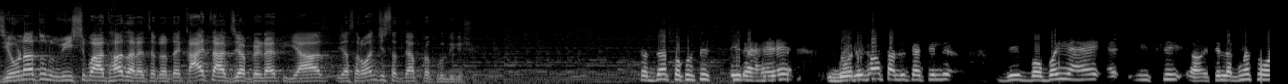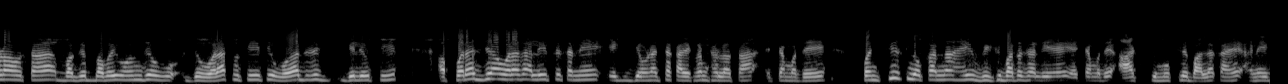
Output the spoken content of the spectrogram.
जेवणातून विषबाधा झाल्याचं कळतंय. काय ताजे अपडेट आहेत? या या सर्वांची सध्या प्रकृती कशी सध्या प्रकृती स्थिर आहे. गोरेगाव तालुक्यातील जे बबई आहे इथली इथे लग्न सोहळा होता. बबई म्हणून जो जो वरात होती ती वरात गेली होती परत जेव्हा वरात आली तर त्याने एक जेवणाचा कार्यक्रम ठेवला होता. याच्यामध्ये पंचवीस लोकांना ही विषबाधा झाली आहे. याच्यामध्ये आठ चिमुकले बालक आहे आणि एक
